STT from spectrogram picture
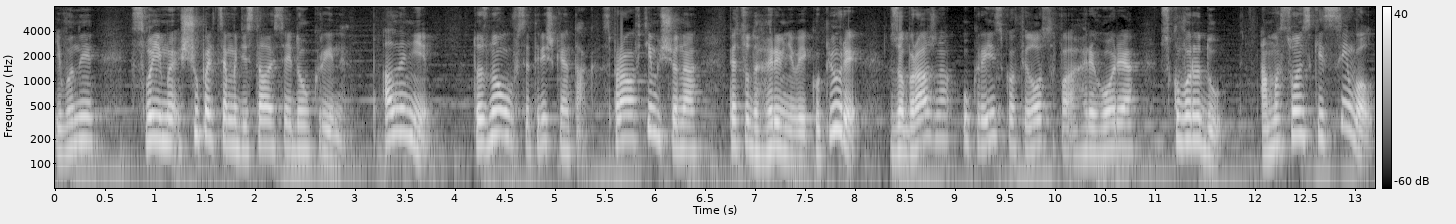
і вони своїми щупальцями дісталися й до України? Але ні, то знову все трішки не так. Справа в тім, що на 500 гривневій купюрі зображено українського філософа Григорія Сковороду, а масонський символ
